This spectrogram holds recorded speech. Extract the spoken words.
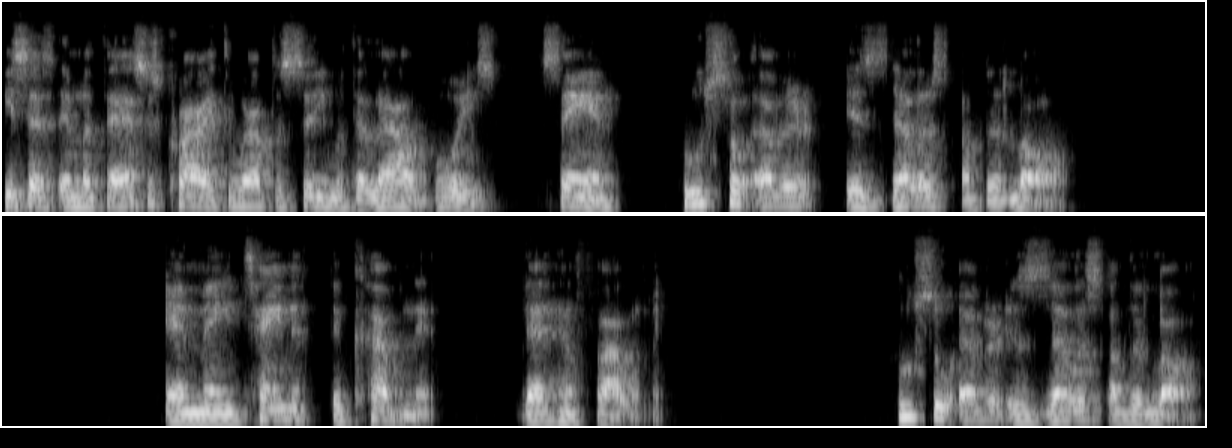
He says, And Matthias cried throughout the city with a loud voice, saying, Whosoever is zealous of the law and maintaineth the covenant, let him follow me. Whosoever is zealous of the law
